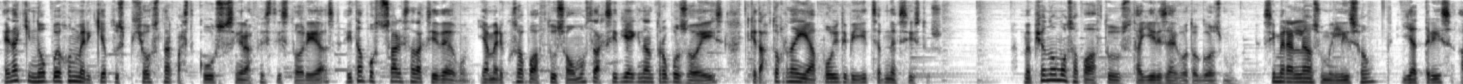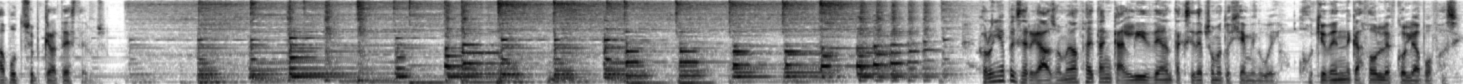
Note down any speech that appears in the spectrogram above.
Ένα κοινό που έχουν μερικοί από τους πιο συναρπαστικούς συγγραφείς της ιστορίας ήταν πως τους άρεσε να ταξιδεύουν. Για μερικούς από αυτούς όμως τα ταξίδια έγιναν τρόπος ζωής και ταυτόχρονα η απόλυτη πηγή της έμπνευσή τους. Με ποιον όμως από αυτούς θα γύριζα εγώ τον κόσμο; Σήμερα λέω να σου μιλήσω για τρεις από τους επικρατέστερους. Χρόνια επεξεργάζομαι αν θα ήταν καλή ιδέα να ταξιδέψω με το Hemingway. Όχι, και δεν είναι καθόλου εύκολη απόφαση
